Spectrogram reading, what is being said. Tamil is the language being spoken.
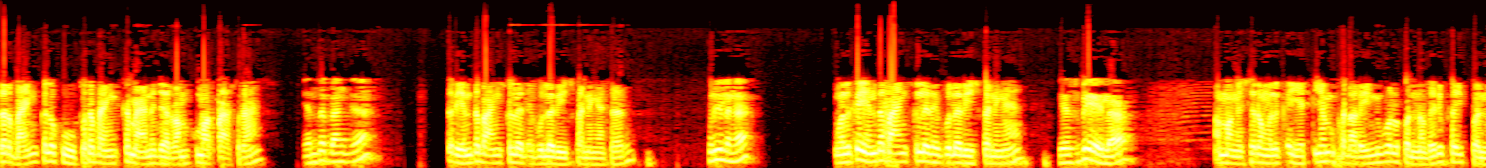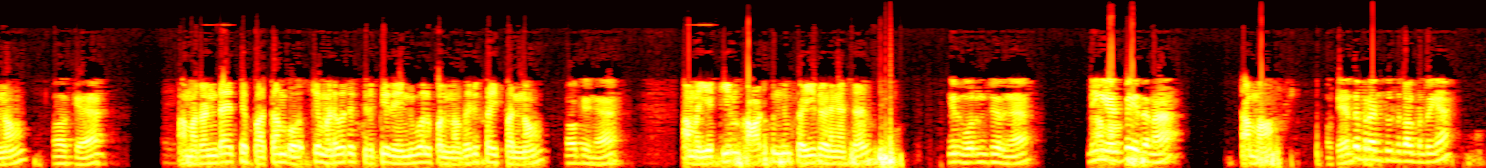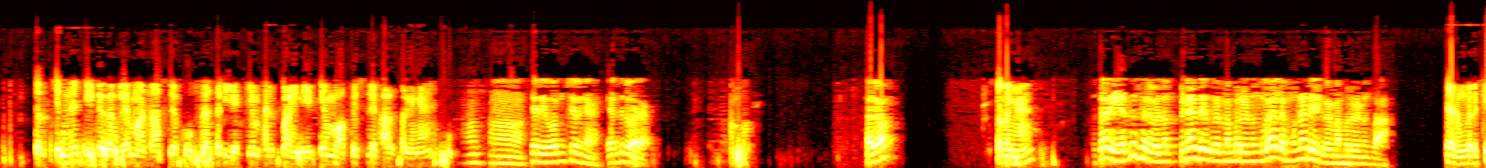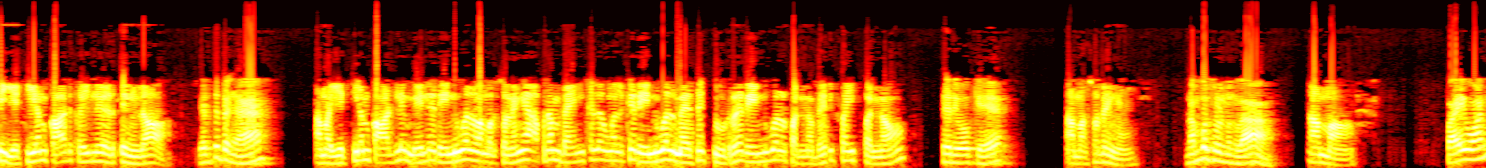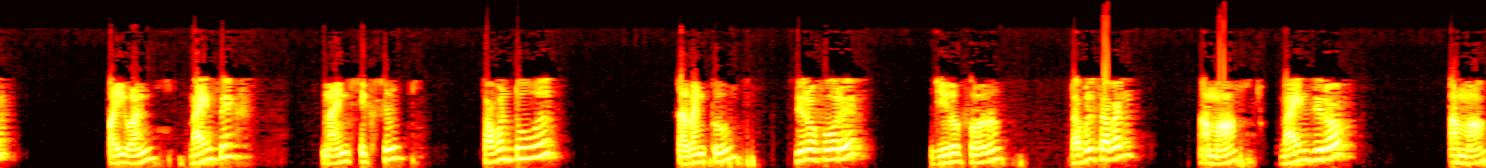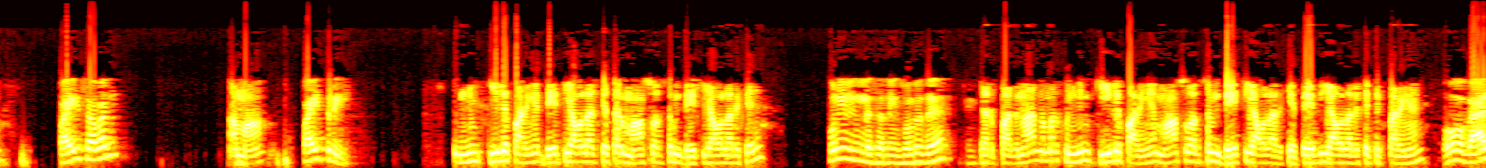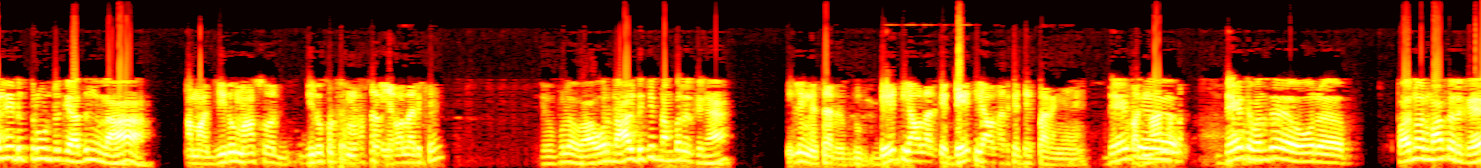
சார் பேங்க்ல கூப்பிட்ற பேங்க் மேனேஜர் ராம்குமார் பேசுறேன். எந்த பேங்க்கு சார் எந்த பேங்க்ல ரெகுலர் யூஸ் பண்ணீங்க சார் புரியலங்க. உங்களுக்கு எந்த பேங்க்ல ரெகுலர் யூஸ் பண்ணீங்க? எஸ்பிஐல ஆமாங்க சார் உங்களுக்கு ஏடிஎம் கார்டை ரினியூவல் பண்ணோம் வெரிஃபை பண்ணோம். ஓகே ஆமா ரெண்டாயிரத்தி பத்தொன்பதுக்கு மறுபடியும் திருப்பி ரெனியூவல் பண்ணோம் வெரிஃபை பண்ணோம். ஓகேங்க ஆமா ஏடிஎம் கார்டு கொஞ்சம் கையில் எடுங்க சார் இருங்க ஒரு நிமிஷம் இருங்க. நீங்க. எஸ்பிஐ தானா? ஆமா. ஓகே எந்த பிரான்ச்ல இருந்து கால் பண்றீங்க? சார் சின்ன டீட்டர்ல மட்ராஸ்ல கூப்பிட்டேன் sir. ATM help line ATM ஆஃபீஸ்ல கால் பண்ணுங்க. சரி ஒரு நிமிஷம் இருங்க. எடுத்துட்டு வரேன். ஹலோ? சொல்லுங்க. சார் எது சார் வேணும்? பின்னாடி இருக்கிற நம்பர் வேணுங்களா? இல்ல முன்னாடி இருக்கிற நம்பர் வேணுங்களா? சார் உங்களுக்கு ஏடிஎம் கார்டு கையில எடுத்தீங்களா? எடுத்துட்டேங்க. ஆமா ஏடிஎம் கார்டுல மேல ரெனியூவல் நம்பர் சொல்லுங்க. அப்புறம் பேங்க்ல உங்களுக்கு ரெனியூவல் மெசேஜ் விடுறேன். ரெனியூவல் பண்ணோம் வெரிஃபை பண்ணோம். சரி ஓகே ஆமா சொல்லுங்க. நம்பர் சொல்லணுங்களா? ஆமா. Five one five one nine six nine six seven two seven two zero four zero four double seven ஆமா. நைன் ஜீரோ ஆமா. ஃபைவ் செவன் ஆமா. ஃபைவ் த்ரீ இன்னும் கீழே பாருங்க. டேட் எவ்வளவு இருக்கு சார் மாச வருஷம் டேட் எவ்வளவு இருக்கு? புரியலீங்களா சார் நீங்க சொல்றது? சார் பதினாறு நம்பர் கொஞ்சம் கீழே பாருங்க. மாச வருஷம் டேட் எவ்வளவு இருக்கு? தேதி எவ்வளவு இருக்கு? செக் பாருங்க. ஓ வேலிட் த்ரூன்னு இருக்கு அதுங்களா? ஆமா ஜீரோ மாசம் ஜீரோ பத்து மாசம் எவ்வளவு இருக்கு? எவ்வளவா? ஒரு நாலு டிஜிட் நம்பர் இருக்குங்க. இல்லைங்க சார் டேட் எவ்வளவு இருக்கு? டேட் எவ்வளவு இருக்கு? செக் பாருங்க. டேட். டேட் வந்து ஒரு பதினோரு மாசம் இருக்கு.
